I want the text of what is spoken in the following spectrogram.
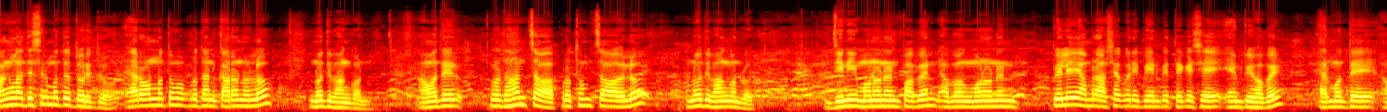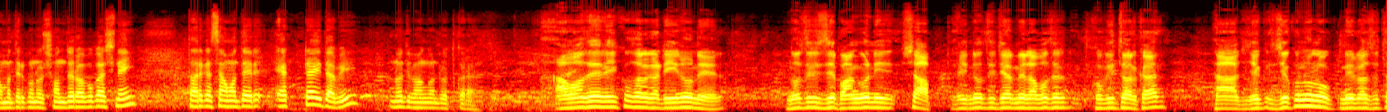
বাংলাদেশের মধ্যে দরিদ্র। এর অন্যতম প্রধান কারণ হলো নদী ভাঙ্গন। আমাদের প্রধান চাওয়া, প্রথম চাওয়া হলো নদী ভাঙ্গন রোধ। যিনি মনোনয়ন পাবেন এবং মনোনয়ন পেলেই আমরা আশা করি বিএনপি থেকে সে এমপি হবে। এর মধ্যে আমাদের কোনো সন্দেহের অবকাশ নেই। তার কাছে আমাদের একটাই দাবি, নদী ভাঙ্গন রোধ করা। আমাদের এই কোদালঘাটি ইউনিয়নের নদীর যে বাঙ্গনি চাপ এই নদীটা মেরামতের খুবই দরকার। হ্যাঁ যে কোনো লোক নির্বাচিত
